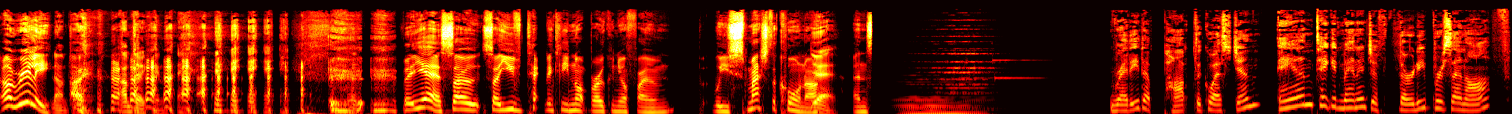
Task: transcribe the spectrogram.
oh, really? no, I'm joking. I'm joking. but yeah, so so you've technically not broken your phone. but- Well, you smashed the corner. yeah, And Ready to pop the question and take advantage of 30% off?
